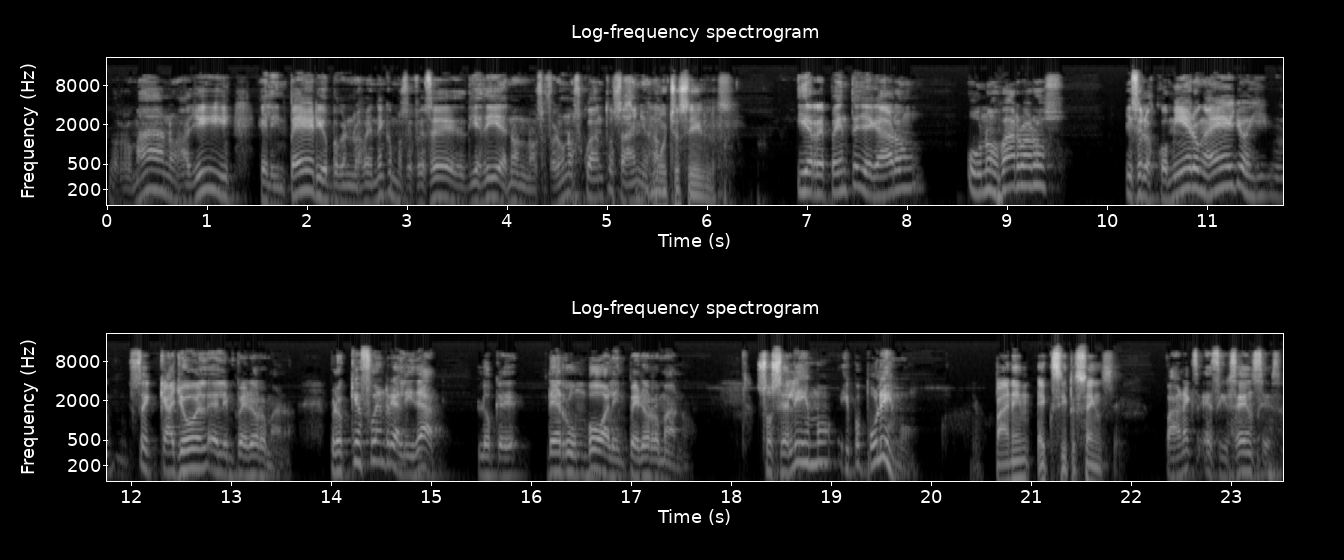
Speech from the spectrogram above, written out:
los romanos allí, el imperio, porque nos venden como si fuese 10 días, no, no, se fueron unos cuantos años, ¿no? Muchos siglos. Y de repente llegaron unos bárbaros y se los comieron a ellos y se cayó el, el imperio romano. Pero ¿qué fue en realidad lo que derrumbó al imperio romano? Socialismo y populismo. Panem exircense. Panex circenses.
